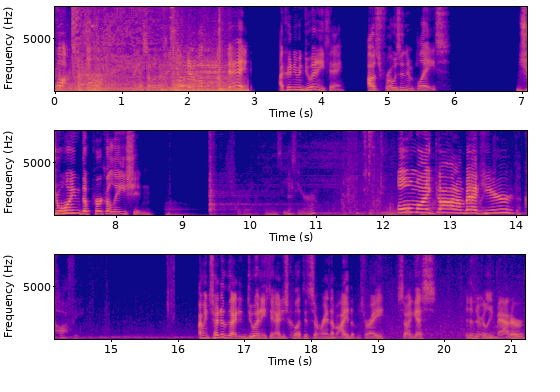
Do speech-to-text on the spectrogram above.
Fuck. I guess I wasn't reloaded. I'm, I'm dead. I couldn't even do anything. I was frozen in place. Join the percolation. Oh my god, I'm back here. The coffee. I mean, technically, I didn't do anything. I just collected some random items, right? So I guess it doesn't really matter.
